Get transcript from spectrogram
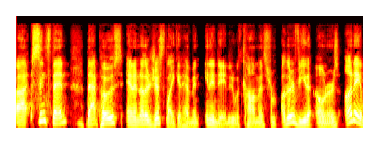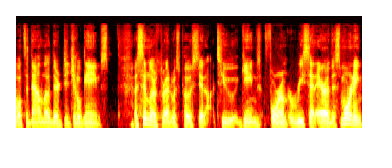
Uh, since then, that post and another just like it have been inundated with comments from other Vita owners unable to download their digital games. A similar thread was posted to Games Forum ResetEra this morning,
